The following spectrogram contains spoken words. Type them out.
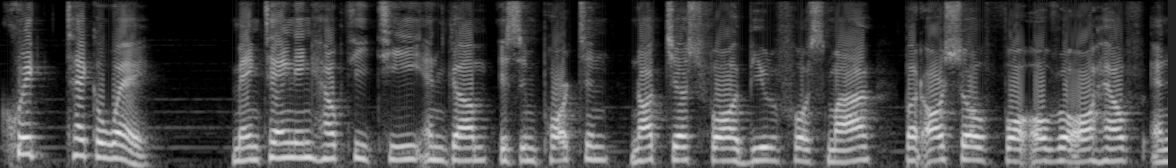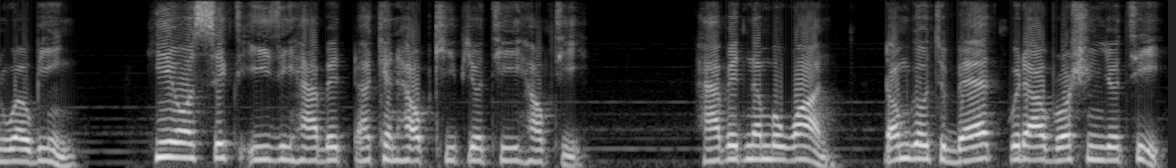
Quick takeaway. Maintaining healthy teeth and gum is important not just for a beautiful smile, but also for overall health and well-being. Here are 6 easy habits that can help keep your teeth healthy. Habit number 1. Don't go to bed without brushing your teeth.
